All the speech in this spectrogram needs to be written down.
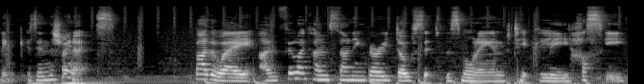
link is in the show notes. By the way, I feel like I'm sounding very dulcet this morning and particularly husky.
